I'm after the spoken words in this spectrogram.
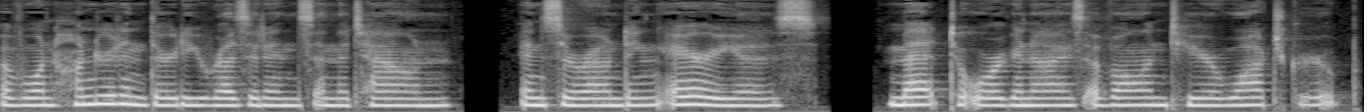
of 130 residents in the town and surrounding areas met to organize a volunteer watch group.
